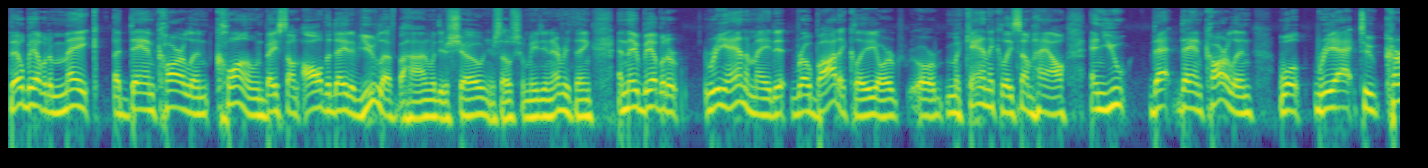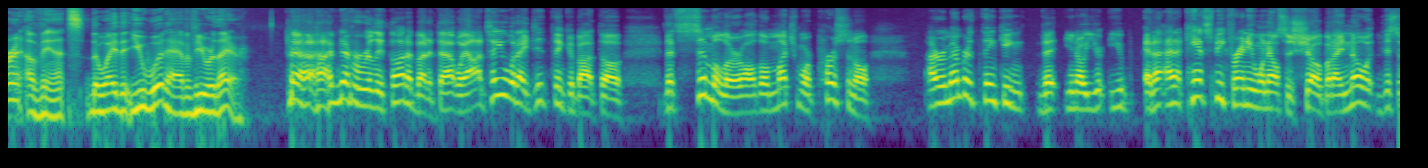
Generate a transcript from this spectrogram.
they'll be able to make a Dan Carlin clone based on all the data you left behind with your show and your social media and everything, and they'll be able to reanimate it robotically or or mechanically somehow, and you that Dan Carlin will react to current events the way that you would have if you were there. I've never really thought about it that way. I'll tell you what I did think about though, that's similar, although much more personal. I remember thinking that you know you you and I, and I can't speak for anyone else's show, but I know this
